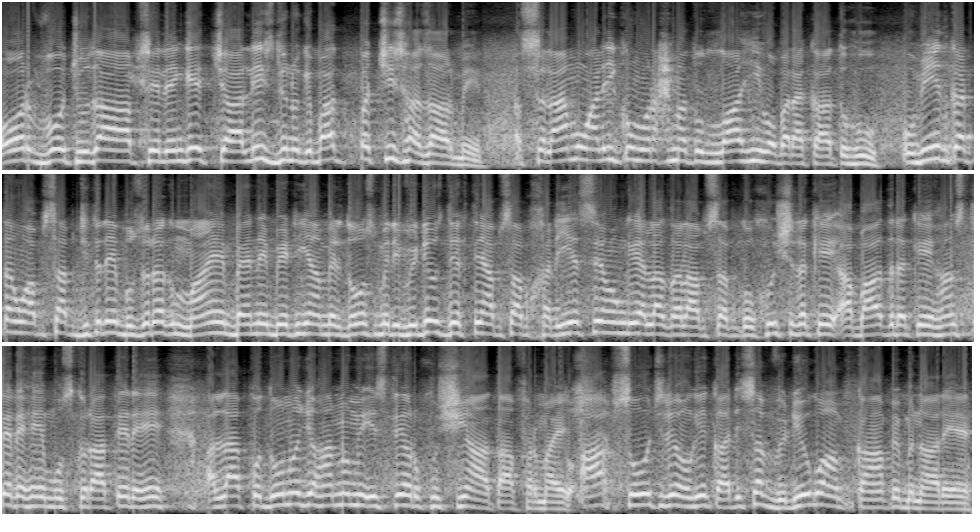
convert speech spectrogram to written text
और वो चूज़ा आपसे लेंगे चालीस दिनों के बाद पच्चीस हज़ार में। असलकम वरहमतुल्लाहि वबरकातुहू। उम्मीद करता हूँ आप सब जितने बुज़ुर्ग माएँ, बहनें, बेटियाँ, मेरे दोस्त, मेरी वीडियोस देखते हैं, आप सब खरीत से होंगे। अल्लाह ताला आप सबको खुश रखे, आबाद रखे, हँसते रहें, मुस्कुराते रहें। अल्लाह आपको दोनों जहानों में इसते और खुशियाँ आता फरमाए। तो आप सोच रहे होंगे, कारी साहब, वीडियो को आप कहाँ पर बना रहे हैं?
